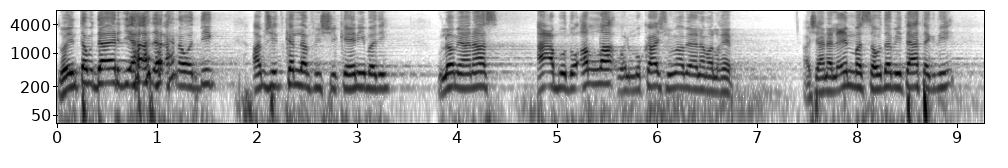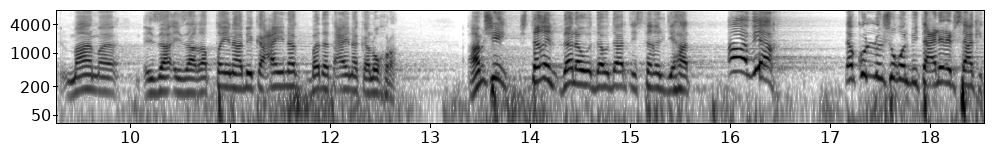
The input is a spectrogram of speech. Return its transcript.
زول أنت داير جهاد؟ أنا أوديك أمشي أتكلم في الشيكينيبه دي قول لهم يا ناس اعبدوا الله والمكاشف ما بيعلم الغيب. عشان العمة السوداء بتاعتك دي ما, ما اذا إذا غطينا بك عينك بدت عينك الأخرى. أمشي اشتغل. ده لو ده دار تشتغل جهاد. آه في أخ. ده كله شغل بتاع لعب ساكت.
